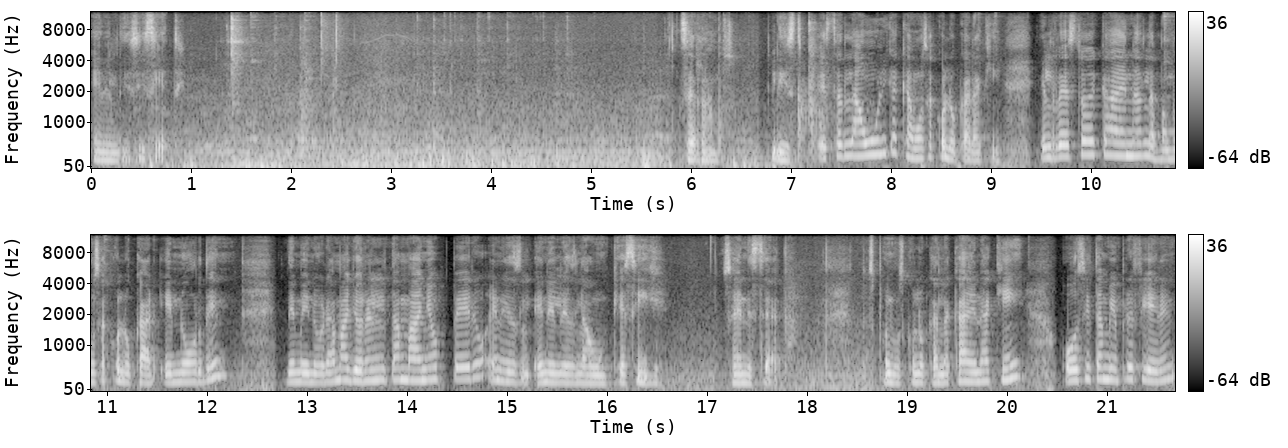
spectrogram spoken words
en el 17. Cerramos. Listo. Esta es la única que vamos a colocar aquí. El resto de cadenas las vamos a colocar en orden de menor a mayor en el tamaño, pero en el, en el eslabón que sigue sea en este de acá. Entonces podemos colocar la cadena aquí o si también prefieren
